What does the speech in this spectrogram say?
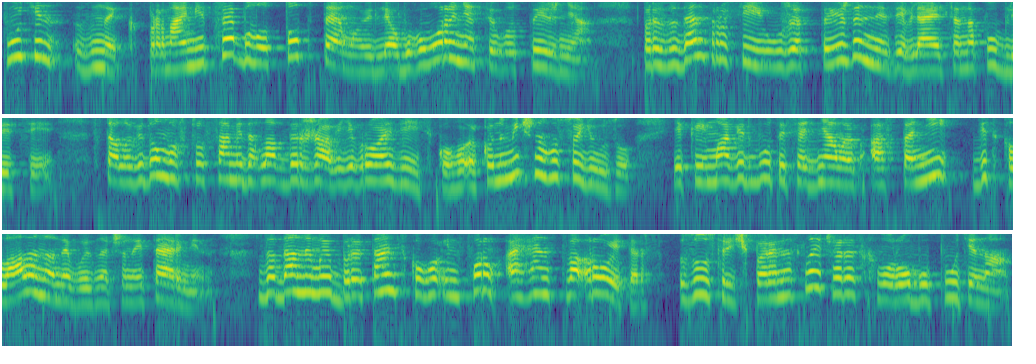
Путін зник. Принаймні, це було топ-темою для обговорення цього тижня. Президент Росії уже тиждень не з'являється на публіці. Стало відомо, що саміт глав держав Євроазійського економічного союзу, який мав відбутися днями в Астані, відклали на невизначений термін. За даними британського інформагентства Reuters, зустріч перенесли через хворобу Путіна.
